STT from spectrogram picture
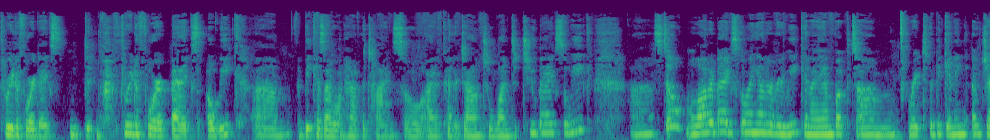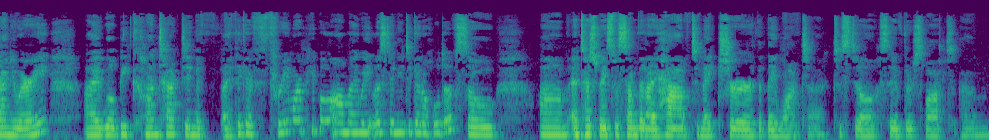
three to four days, three to four bags a week um, because I won't have the time. So I've cut it down to one to two bags a week. Uh, still a lot of bags going out every week and I am booked um, right to the beginning of January. I will be contacting, I think I have three more people on my wait list I need to get a hold of. So, um, and touch base with some that I have to make sure that they want to, to still save their spot. Um,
